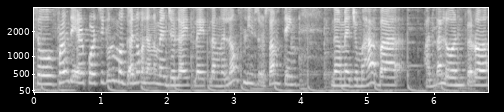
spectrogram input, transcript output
So, from the airport, siguro mag-ano ka lang na medyo light-light lang na long sleeves or something na medyo mahaba, pantalon. Pero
